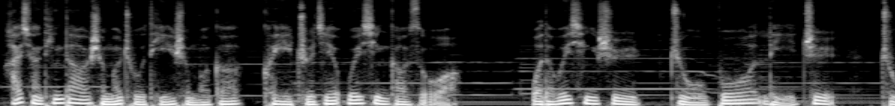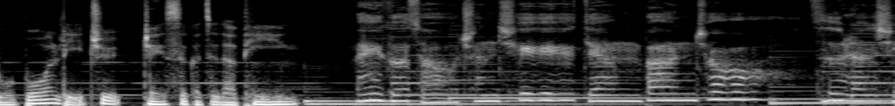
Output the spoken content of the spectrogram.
还想听到什么主题、什么歌，可以直接微信告诉我。我的微信是主播李志，主播李志这四个字的拼音。每个早晨七点半就自然醒。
